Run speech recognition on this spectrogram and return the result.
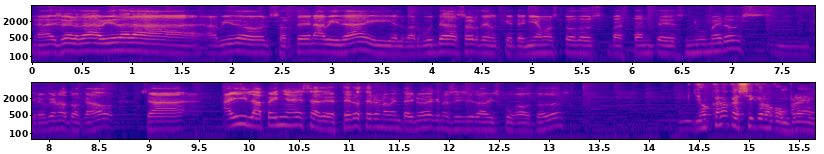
No, es verdad, ha habido, la, ha habido el sorteo de Navidad y el barbut de la SOR del que teníamos todos bastantes números, mm, creo que no ha tocado. O sea, hay la peña esa de 0099, que no sé si la habéis jugado todos. Yo creo que sí que lo compré.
